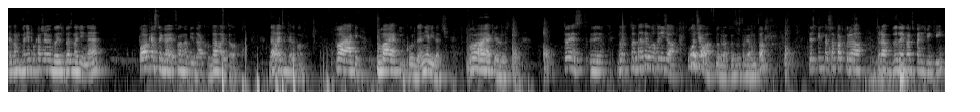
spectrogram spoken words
ale wam go nie pokażemy, bo jest beznadziejne. Pokaż tego iPhone'a, biedaku, dawaj to, dawaj ten telefon. Pa jaki, pa jaki, kurde, nie widać. Pa jakie lustro. To jest, yy, no to dlatego, bo to nie działa. O, działa! Dobra, to zostawiamy to. To jest piękna szafa, która, która wydaje bardzo fajne dźwięki.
